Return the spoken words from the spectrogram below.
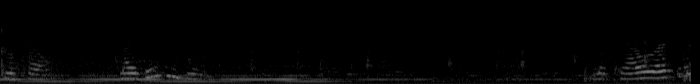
Who's out. My baby. The cow right here,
